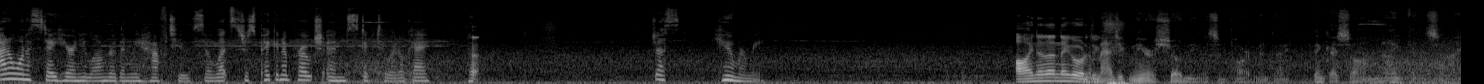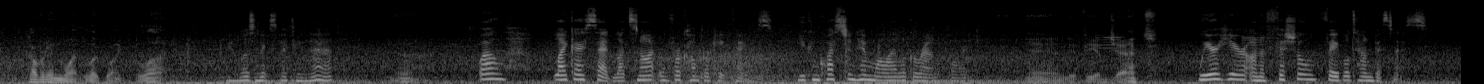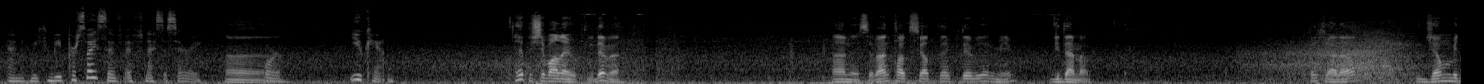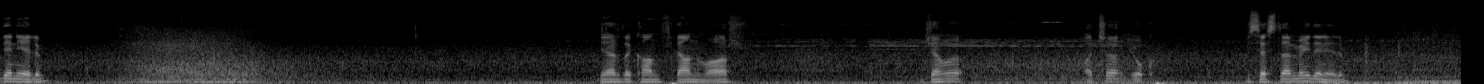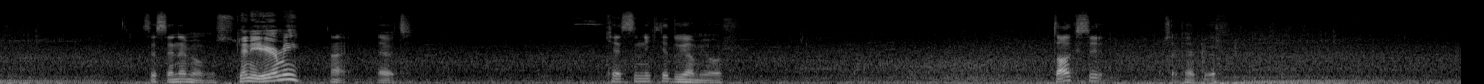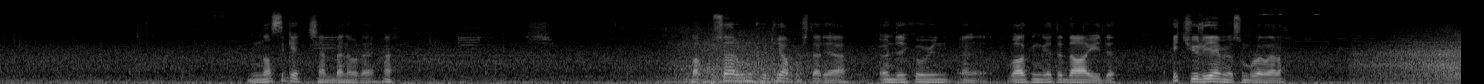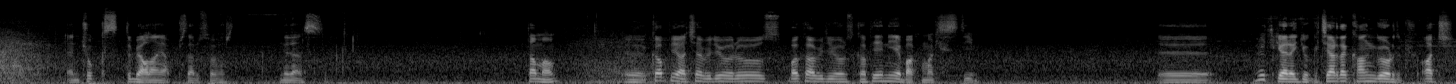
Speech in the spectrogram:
I don't want to stay here any longer than we have to, so let's just pick an approach and stick to it, okay? just humor me. Aynada ne The magic mirror showed me this apartment. I think I saw a knife inside, covered in what looked like blood. I wasn't expecting that. Well, like I said, let's not overcomplicate things. You can question him while I look around for it. And if he objects, We're here on official Fabletown business, and we can be persuasive if necessary. Ha. Or you can. Hep işi bana yüklü değil mi? Her neyse ben taksi atlayıp gidebilir miyim? Gidemem. Pekala. Camı bir deneyelim. Yerde kan filan var. Camı aça yok. Bir seslenmeyi deneyelim. Seslenemiyor muyuz? can you hear me? Ha, evet. Kesinlikle duyamıyor. Taksi... Şaka yapıyorum. Nasıl geçeceğim ben oraya? Heh. Bak bu sefer bunu kötü yapmışlar ya. Önceki oyun yani Walking Dead'de daha iyiydi. Hiç yürüyemiyorsun buralara. Yani çok kısıtlı bir alan yapmışlar bu sefer. Nedense. Tamam. Ee, kapıyı açabiliyoruz. Bakabiliyoruz. Kapıya niye bakmak isteyeyim? Ee, hiç gerek yok. İçeride kan gördük. Aç.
